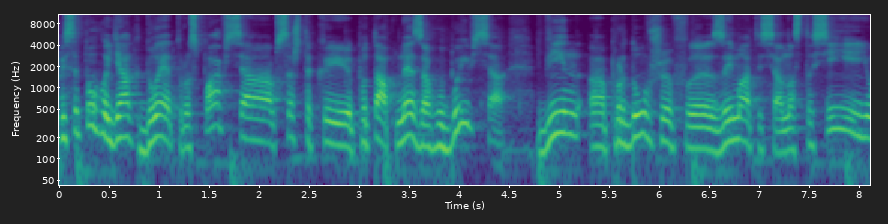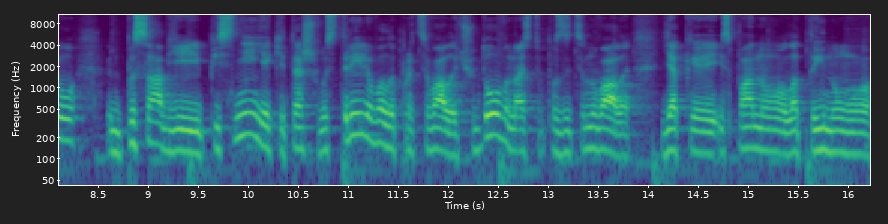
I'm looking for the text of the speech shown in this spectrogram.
Після того, як дует розпався, все ж таки Потап не загубився. Він продовжив е, займатися Анастасією, писав їй пісні, які теж вистрілювали, працювали чудово. Настю позиціонували як е, іспано-латино,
